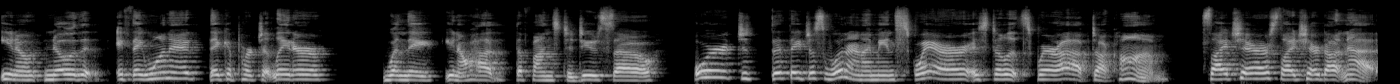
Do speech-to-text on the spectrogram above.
you know, know that if they wanted, they could purchase it later when they, you know, had the funds to do so, or just, that they just wouldn't. I mean, Square is still at squareup.com, SlideShare, slideshare.net.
